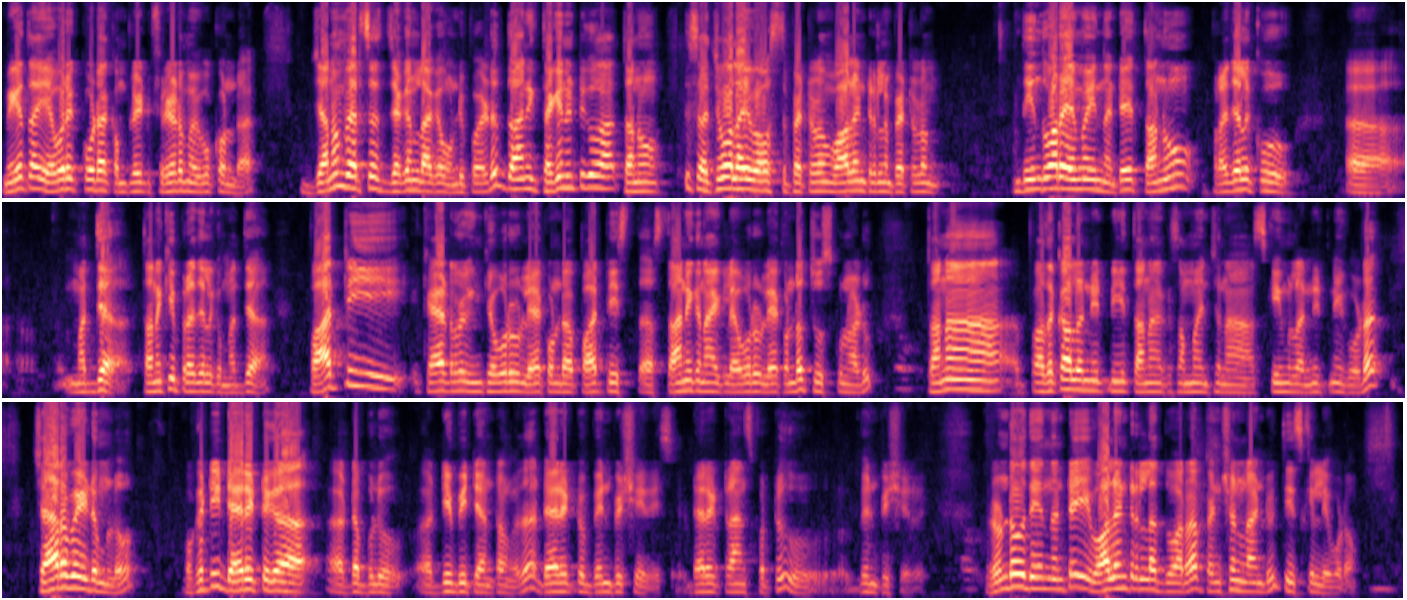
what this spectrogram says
మిగతా ఎవరికి కూడా కంప్లీట్ ఫ్రీడమ్ ఇవ్వకుండా జనం వెర్సెస్ జగన్ లాగా ఉండిపోయాడు. దానికి తగినట్టుగా తను సచివాలయ వ్యవస్థ పెట్టడం వాలంటీర్లను పెట్టడం దీని ద్వారా ఏమైందంటే తను ప్రజలకు మధ్య తనకి ప్రజలకు మధ్య పార్టీ కేడర్ ఇంకెవరూ లేకుండా పార్టీ స్థా- స్థానిక నాయకులు ఎవరూ లేకుండా చూసుకున్నాడు. తన పథకాలన్నింటినీ తనకు సంబంధించిన స్కీములన్నింటినీ కూడా చేరవేయడంలో ఒకటి డైరెక్ట్గా డబ్బులు డీబీటీ అంటాం కదా direct beneficiaries direct transfer to beneficiary రెండవది ఏంటంటే ఈ వాలంటీర్ల ద్వారా పెన్షన్ లాంటివి తీసుకెళ్ళి ఇవ్వడం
